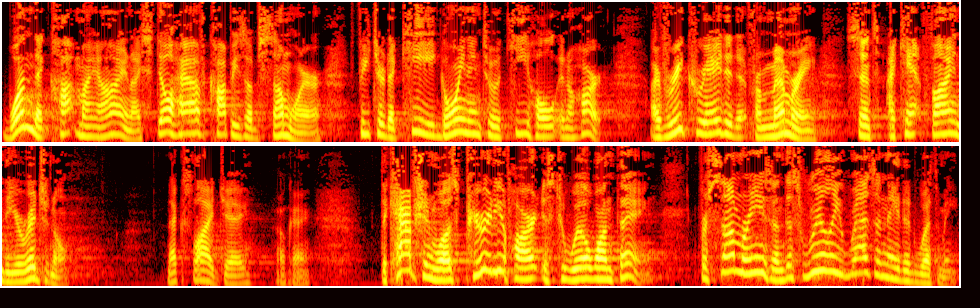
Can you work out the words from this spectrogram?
One that caught my eye and I still have copies of somewhere featured a key going into a keyhole in a heart. I've recreated it from memory since I can't find the original. Next slide, Jay. Okay. The caption was, purity of heart is to will one thing. For some reason, this really resonated with me.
